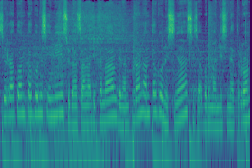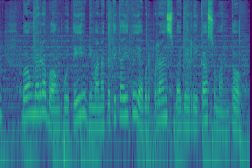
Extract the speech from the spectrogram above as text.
Si ratu antagonis ini sudah sangat dikenal dengan peran antagonisnya sejak bermain di sinetron Bawang Merah Bawang Putih di mana ketika itu ia berperan sebagai Rika Sumanto.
